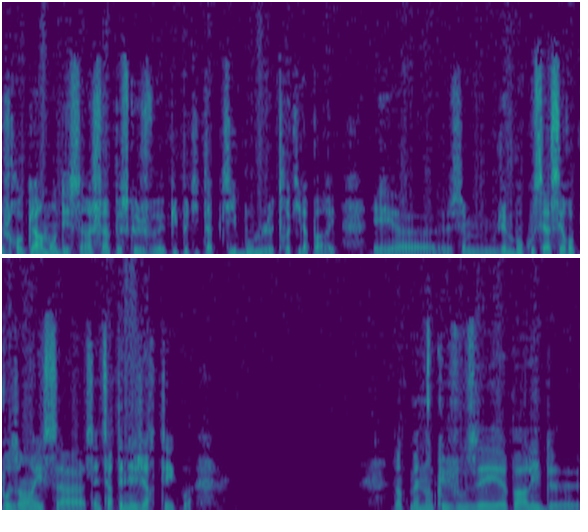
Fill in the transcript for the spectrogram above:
je regarde mon dessin, je fais un peu ce que je veux et puis petit à petit boum le truc il apparaît et j'aime beaucoup c'est assez reposant et ça ça a une certaine légèreté quoi. Donc maintenant que je vous ai parlé de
